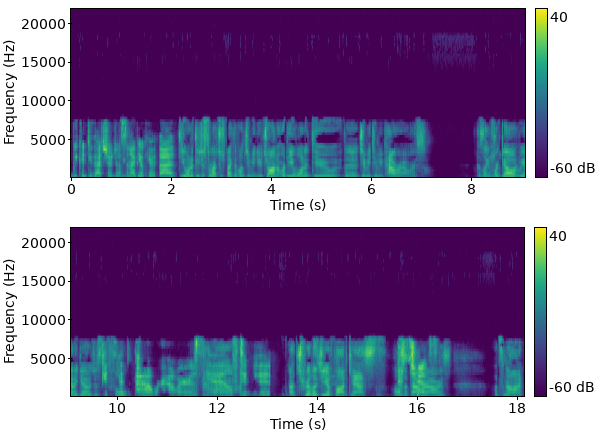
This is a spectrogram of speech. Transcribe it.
we could do that show, Justin. I'd be okay with that. Do you want to do just a retrospective on Jimmy Neutron, or do you want to do the Jimmy Timmy Power Hours? Because like if we're going, we gotta go just It's full power hours. Yeah, let's do it. a trilogy of podcasts on the Power Yes. Hours. Let's not.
